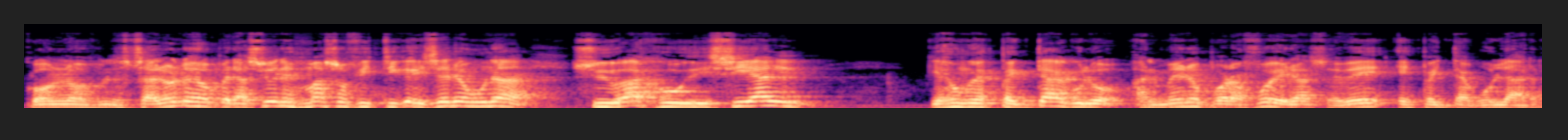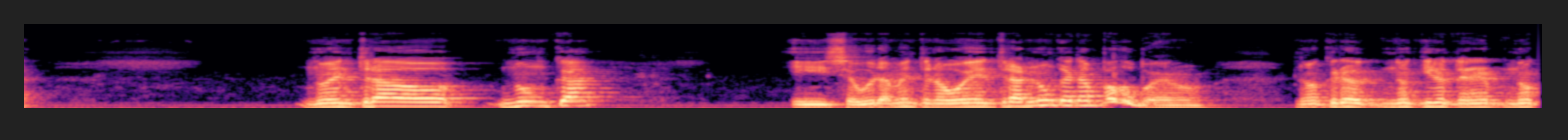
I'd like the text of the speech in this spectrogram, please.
con los, salones de operaciones más sofisticados, hicieron una ciudad judicial que es un espectáculo, al menos por afuera, se ve espectacular. No he entrado nunca y seguramente no voy a entrar nunca tampoco, pero no, creo, no, quiero, tener, no,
